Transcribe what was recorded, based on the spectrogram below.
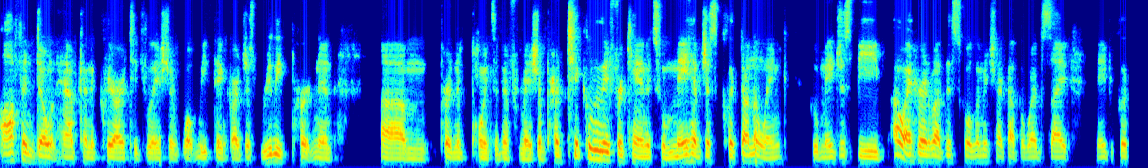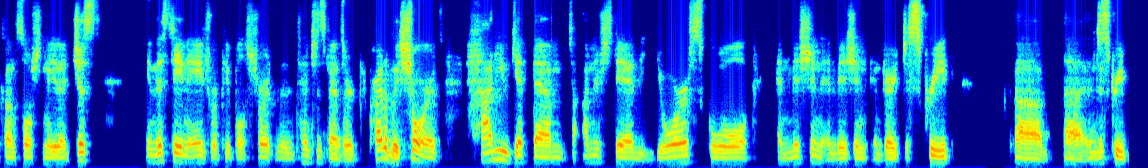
often don't have kind of clear articulation of what we think are just really pertinent um, pertinent points of information, particularly for candidates who may have just clicked on a link, who may just be, oh, I heard about this school, let me check out the website, maybe click on social media. Just in this day and age where people short the attention spans are incredibly short, how do you get them to understand your school and mission and vision in very discrete uh, uh, in discrete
